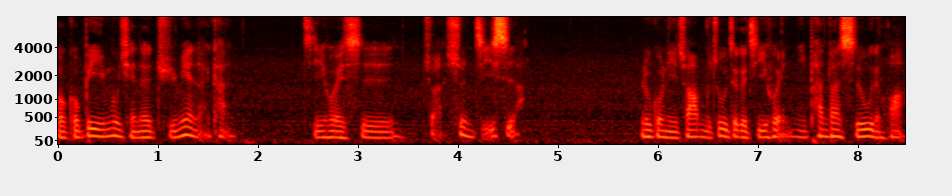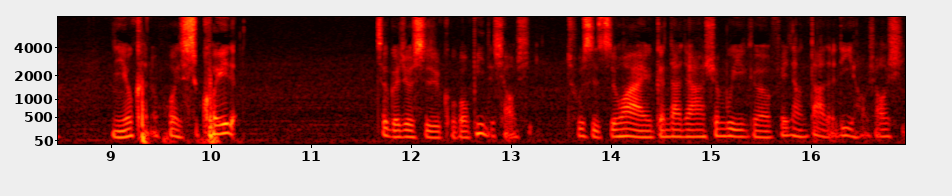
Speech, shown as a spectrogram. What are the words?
狗狗币目前的局面来看，机会是转瞬即逝啊！如果你抓不住这个机会，你判断失误的话，你有可能会是亏的。这个就是狗狗币的消息。除此之外，跟大家宣布一个非常大的利好消息。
